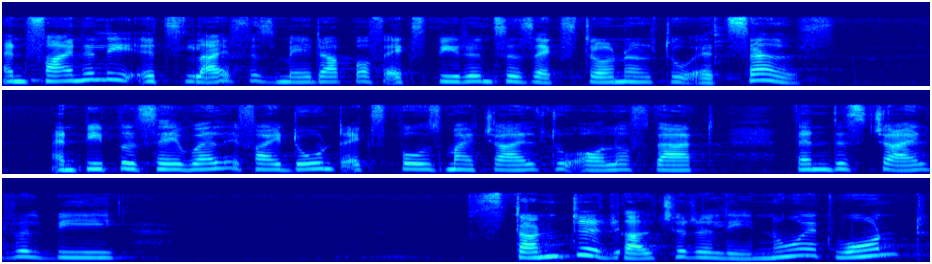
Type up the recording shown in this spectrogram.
And finally, its life is made up of experiences external to itself. And people say, well, if I don't expose my child to all of that, then this child will be stunted culturally. No, it won't.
